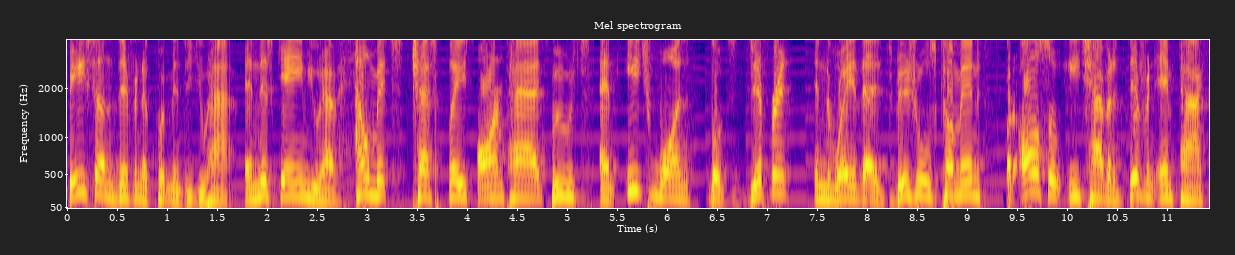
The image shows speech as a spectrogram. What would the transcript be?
based on the different equipment that you have. In this game, you have helmets, chest plates, arm pads, boots, and each one looks different in the way that its visuals come in, but also each have a different impact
